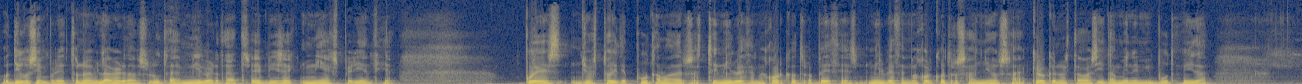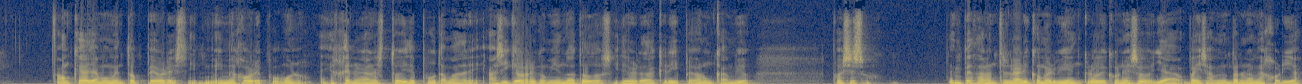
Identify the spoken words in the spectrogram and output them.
os digo siempre, esto no es la verdad absoluta, es mi verdad, es mi, mi experiencia. Pues yo estoy de puta madre, o sea, estoy mil veces mejor que otras veces, mil veces mejor que otros años, o sea, creo que no estaba así también en mi puta vida. Aunque haya momentos peores y, y mejores, pues bueno, en general estoy de puta madre. Así que os recomiendo a todos, si de verdad queréis pegar un cambio, pues eso, empezar a entrenar y comer bien. Creo que con eso ya vais a notar una mejoría.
